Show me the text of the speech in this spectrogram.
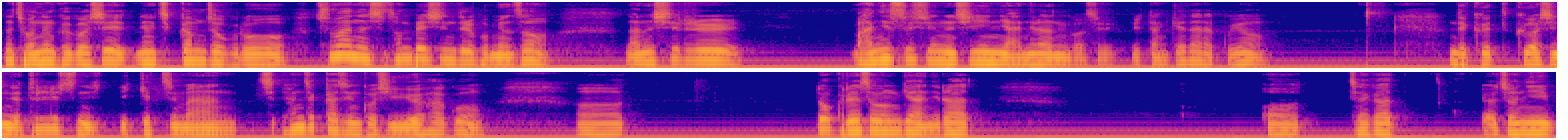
근데 저는 그것이 그냥 직감적으로 수많은 시- 선배 시인들을 보면서 나는 시를 많이 쓸 수 있는 시인이 아니라는 것을 일단 깨달았고요. 근데 그 그것이 이제 틀릴 수는 있- 있겠지만 지- 현재까지는 그것이 유효하고 어 또 그래서 그런 게 아니라 어 제가 여전히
